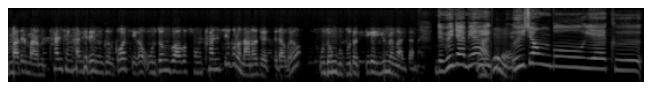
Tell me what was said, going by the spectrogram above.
한마디로 말하면 탄생하게 된 그 곳이가 우정부하고 송탄식으로 나눠져 있더라고요. 우정부 부대찌개 유명하잖아요. 근데 왜냐하면 네, 네. 의정부의 그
